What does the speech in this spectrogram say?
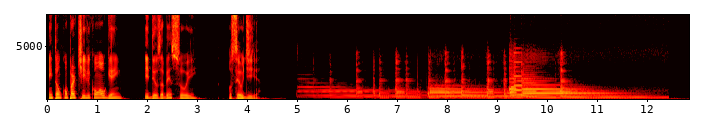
Então compartilhe com alguém e Deus abençoe o seu dia.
